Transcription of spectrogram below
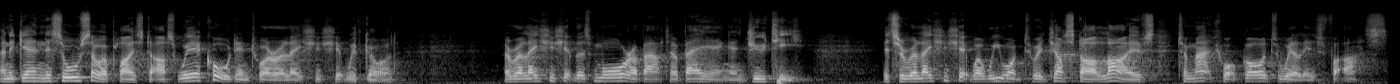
And again, this also applies to us. We're called into a relationship with God, a relationship that's more about obeying and duty. It's a relationship where we want to adjust our lives to match what God's will is for us.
